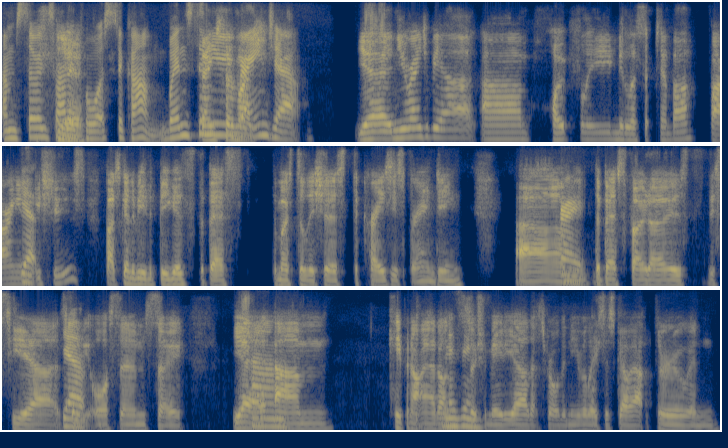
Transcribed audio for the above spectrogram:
I'm so excited yeah. for what's to come. When's the Thanks new so range out? Yeah, new range will be out um, hopefully middle of September, barring any yep. issues. But it's going to be the biggest, the best, the most delicious, the craziest branding, um, right. the best photos this year. It's yep. gonna be awesome. So yeah, um, um, keep an eye out on amazing. social media. That's where all the new releases go out through, and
